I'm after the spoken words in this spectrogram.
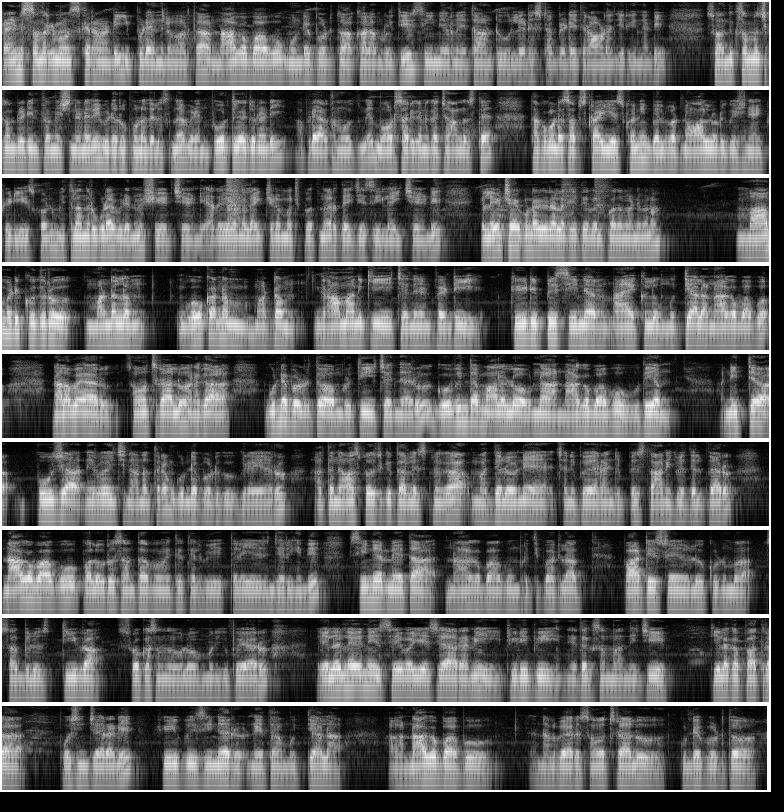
Friends అందరికీ నమస్కారం అండి. ఇప్పుడే అందిన వార్త నాగబాబు గుండెపోటుతో అకాల మృతి సీనియర్ నేత అంటూ లేటెస్ట్ అప్డేట్ అయితే రావడం జరిగిందండి. సో అందుకు సంబంధించి కంప్లీట్ ఇన్ఫర్మేషన్ అనేది వీడియో రూపంలో తెలుస్తుంది. వీడియోని పూర్తిగా చూడండి అప్పుడే అర్థమవుతుంది. మరోసారి కనుక ఛానల్ వస్తే తప్పకుండా సబ్స్క్రైబ్ చేసుకొని bell button all notification activate చేసుకోండి మిత్రులందరూ కూడా వీడియోను షేర్ చేయండి. అదేవిధంగా లైక్ చేయడం మర్చిపోతున్నారు దయచేసి లైక్ చేయండి. లేట్ చేయకుండా వివరాలకైతే వెళ్ళిపోదామండి మనం. మామిడి కుదురు మండలం గోకర్ణం మఠం గ్రామానికి చెందినటువంటి టీడీపీ సీనియర్ నాయకులు ముత్యాల నాగబాబు నలభై ఆరు సంవత్సరాలు అనగా గుండెపోటుతో మృతి చెందారు. గోవిందమాలలో ఉన్న నాగబాబు ఉదయం నిత్య పూజ నిర్వహించిన అనంతరం గుండెపోటుకు గురయ్యారు. అతన్ని ఆసుపత్రికి తరలిస్తుండగా మధ్యలోనే చనిపోయారని చెప్పేసి స్థానికులు తెలిపారు. నాగబాబు పలువురు సంతాపం అయితే తెలిపి తెలియజేయడం జరిగింది. సీనియర్ నేత నాగబాబు మృతి పట్ల పార్టీ శ్రేణులు కుటుంబ సభ్యులు తీవ్ర శోకసందంలో మునిగిపోయారు. ఎలనేని సేవ చేశారని టీడీపీ నేతకు సంబంధించి కీలక పాత్ర పోషించారని టీడీపీ సీనియర్ నేత ముత్యాల నాగబాబు నలభై ఆరు సంవత్సరాలు గుండెపోటుతో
